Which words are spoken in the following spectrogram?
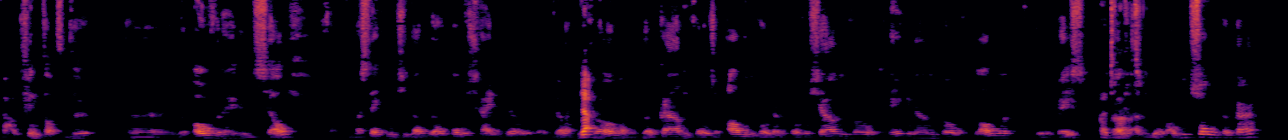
Nou, ik vind dat de de overheden zelf, maar steeds moet je dan wel onderscheiden op welk Ja. niveau, want het lokaal niveau is een ander niveau dan het provinciaal niveau, of het regionaal niveau, of het landelijk, of het Europees. Uiteraard. Die kunnen ook niet zonder elkaar.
